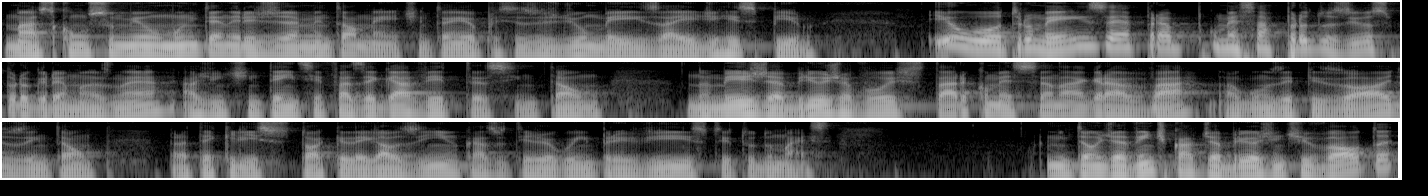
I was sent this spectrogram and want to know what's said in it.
Mas consumiu muita energia mentalmente. Então, eu preciso de um mês aí de respiro. E o outro mês é para começar a produzir os programas, né? A gente entende se fazer gavetas. Então, no mês de abril já vou estar começando a gravar alguns episódios. Então, para ter aquele estoque legalzinho, caso tenha algum imprevisto e tudo mais. Então, dia 24 de abril a gente volta.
